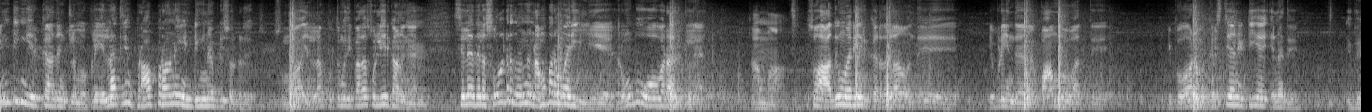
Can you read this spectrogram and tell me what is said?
எண்டிங் இருக்காதுன்ட்டு மாப்பிள்ள எல்லாத்துலேயும் ப்ராப்பரான எண்டிங்னு எப்படி சொல்கிறது சும்மா எல்லாம் குத்துமதிப்பாக தான் சொல்லியிருக்கானுங்க. சில இதில் சொல்கிறது வந்து நம்புற மாதிரி இல்லையே. ரொம்ப ஓவராக இருக்குல்ல. ஆமா. ஸோ அது மாதிரி இருக்கிறதெல்லாம் வந்து எப்படி இந்த பாம்பு வாத்து? இப்போது நம்ம கிறிஸ்டியானிட்டியே என்னது? இது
